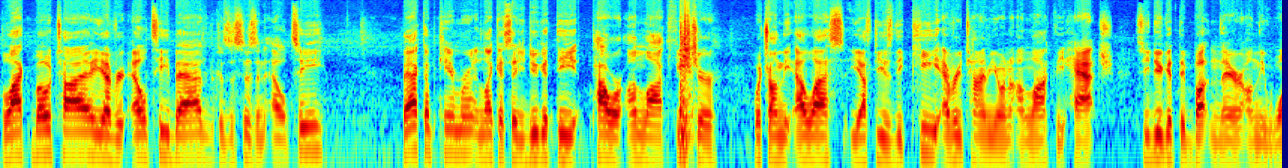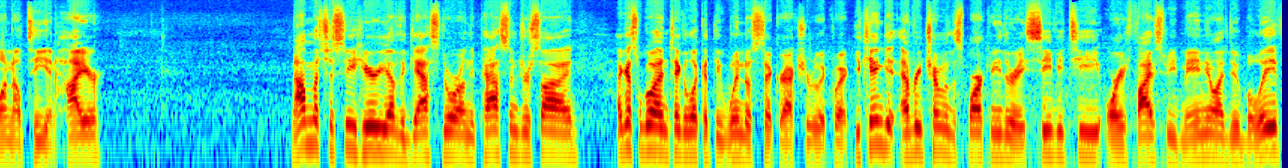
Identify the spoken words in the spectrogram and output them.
Black bow tie, you have your LT badge because this is an LT. Backup camera, and like I said, you do get the power unlock feature, which on the LS, you have to use the key every time you want to unlock the hatch. So you do get the button there on the 1LT and higher. Not much to see here. You have the gas door on the passenger side. I guess we'll go ahead and take a look at the window sticker actually really quick. You can get every trim of the Spark in either a CVT or a five-speed manual, I do believe.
